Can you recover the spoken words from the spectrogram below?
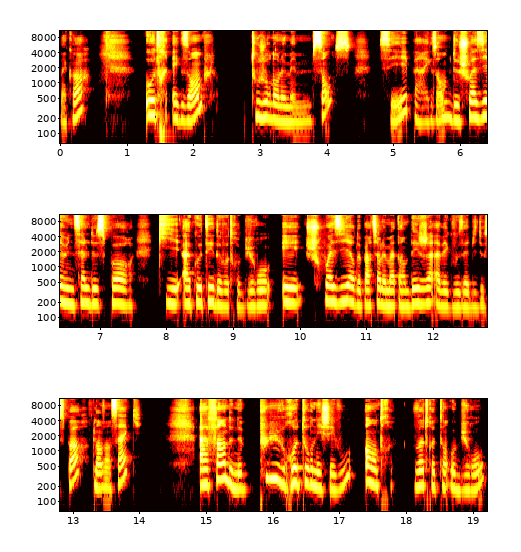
D'accord? Autre exemple, toujours dans le même sens, c'est par exemple de choisir une salle de sport qui est à côté de votre bureau et choisir de partir le matin déjà avec vos habits de sport dans un sac, afin de ne plus retourner chez vous entre votre temps au bureau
